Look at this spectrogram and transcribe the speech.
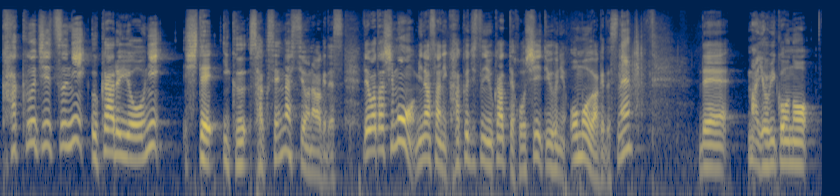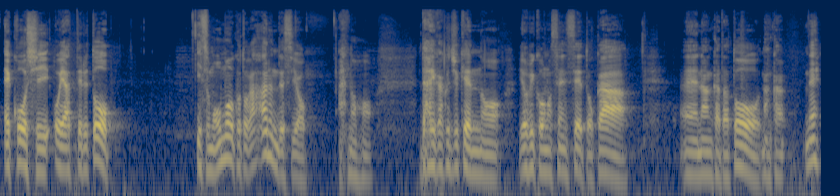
確実に受かるようにしていく作戦が必要なわけです。で私も皆さんに確実に受かってほしいというふうに思うわけですね。で、まあ、予備校の講師をやってるといつも思うことがあるんですよ。あの大学受験の予備校の先生とか、えー、なんかだとなんかね、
